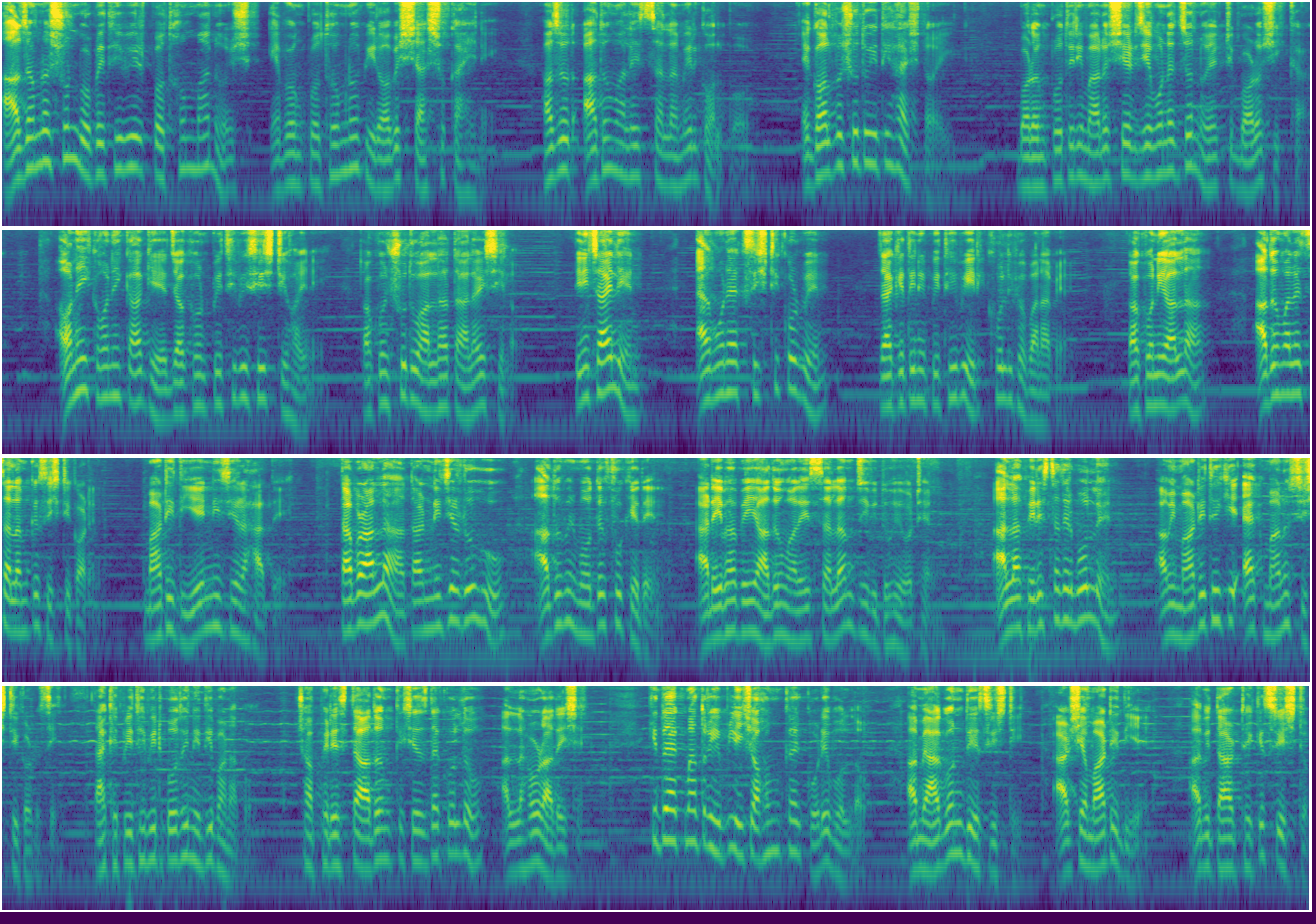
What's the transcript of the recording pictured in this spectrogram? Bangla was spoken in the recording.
আজ আমরা শুনব পৃথিবীর প্রথম মানুষ এবং প্রথম নবীর অবিশ্বাস্য কাহিনী হজরত আদম আলাইসাল্লামের গল্প। এ গল্প শুধু ইতিহাস নয়, বরং প্রতিটি মানুষের জীবনের জন্য একটি বড় শিক্ষা। অনেক অনেক আগে যখন পৃথিবী সৃষ্টি হয়নি, তখন শুধু আল্লাহ তালাই ছিল। তিনি চাইলেন এমন এক সৃষ্টি করবেন যাকে তিনি পৃথিবীর খলিফা বানাবেন। তখনই আল্লাহ আদম আলাইসাল্লামকে সৃষ্টি করেন, মাটি দিয়ে নিজের হাতে। তারপর আল্লাহ তার নিজের রুহু আদমের মধ্যে ফুঁকে দেন, আর এভাবেই আদম আলাইসাল্লাম জীবিত হয়ে ওঠেন। আল্লাহ ফেরেস্তাদের বললেন, আমি মাটি থেকে এক মানুষ সৃষ্টি করেছি, তাকে পৃথিবীর প্রতিনিধি বানাবো। সব ফেরেস্তা আদমকে সেজদা করল আল্লাহর আদেশে। কিন্তু একমাত্র ইবলিশ অহংকার করে বলল, আমি আগুন দিয়ে সৃষ্টি, আর সে মাটি দিয়ে আমি তার থেকে সৃষ্ট।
